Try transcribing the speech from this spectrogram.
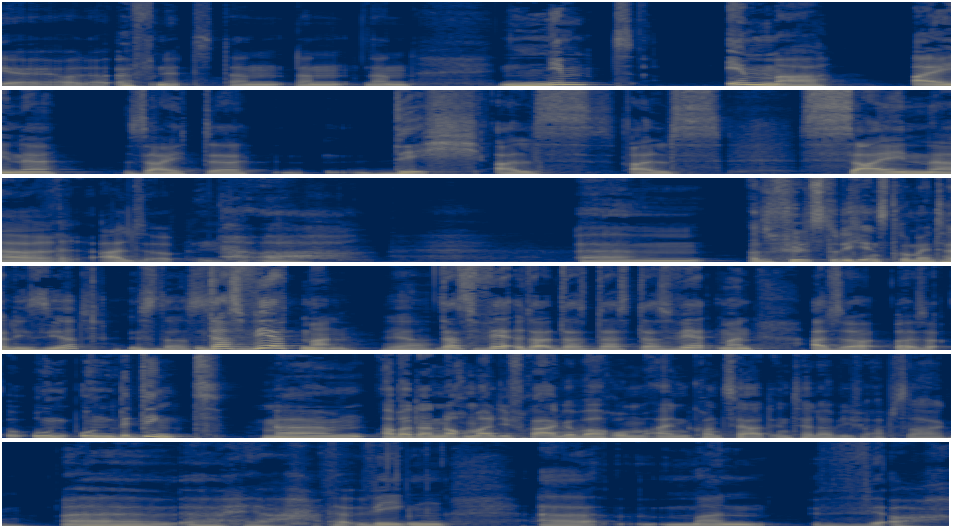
öffnet, dann, dann, dann nimmt immer eine Seite dich als, als seiner, also, ah, ähm, Also fühlst du dich instrumentalisiert? Ist das? das wird man. Ja. Das, wird, das, das, das wird man. Also, also un, unbedingt. Ähm, Aber dann nochmal die Frage, warum ein Konzert in Tel Aviv absagen? Äh, äh, ja, äh, wegen äh, man ach,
